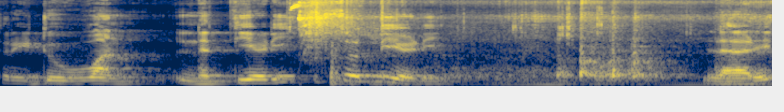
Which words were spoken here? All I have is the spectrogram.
த்ரீ டூ ஒன் நெத்தி அடி சொல்லி அடி. லாடி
